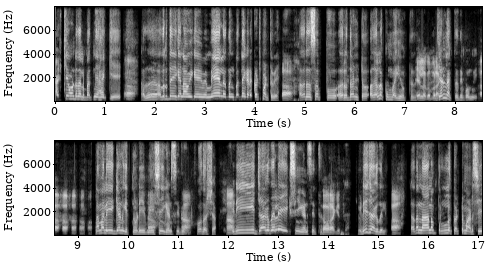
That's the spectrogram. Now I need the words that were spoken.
ಅಡಿಕೆ ಹೊಂಡದಲ್ಲಿ ಬದನೆ ಹಾಕಿ ಹಾ. ಅದು ಅದ್ರದ್ದು ಈಗ ನಾವೀಗ ಮೇಲೆ ಅದನ್ನ ಬದನೆ ಕಡೆ ಕಟ್ ಮಾಡ್ತೇವೆ ಹಾ. ಅದರ ಸೊಪ್ಪು ಅದರ ದಂಟು ಅದೆಲ್ಲ ಕುಂಬಾಗಿ ಹೋಗ್ತದೆ ಎಲ್ಲ ಗೊಬ್ಬರ ಜಳ್ಳಾಗ್ತದೆ ಭೂಮಿ ಹಾ, ಹಾ, ಹಾ, ಹಾ, ಹಾ. ನಮ್ಮಲ್ಲಿ ಈ ಗೆಣಗಿತ್ತು ನೋಡಿ ಹಾ. ಸಿಹಿ ಗೆಣಸು ಇದು ಹಾ. ಹೋದ ವರ್ಷ ಹಾ. ಇಡೀ ಜಾಗದಲ್ಲೇ ಈಗ ಸಿಹಿ ಗೆಣಸು ಇತ್ತು ಕವರ್ ಆಗಿತ್ತು ಇಡೀ ಜಾಗದಲ್ಲಿ ಹಾ. ಅದನ್ನ ನಾನು ಫುಲ್ ಕಟ್ ಮಾಡಿಸಿ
